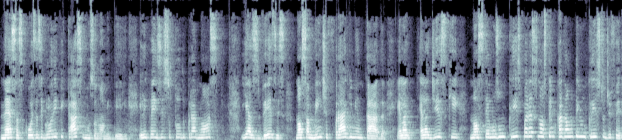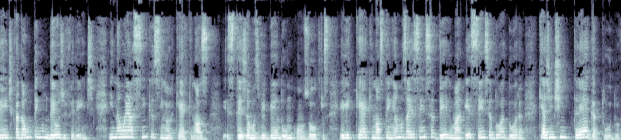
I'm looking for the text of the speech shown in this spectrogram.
nessas coisas e glorificássemos o nome dele. Ele fez isso tudo para nós. E às vezes, nossa mente fragmentada, ela, ela diz que nós temos um Cristo, parece que nós temos, cada um tem um Cristo diferente, cada um tem um Deus diferente. E não é assim que o Senhor quer que nós estejamos vivendo um com os outros. Ele quer que nós tenhamos a essência dele, uma essência doadora, que a gente entrega tudo.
